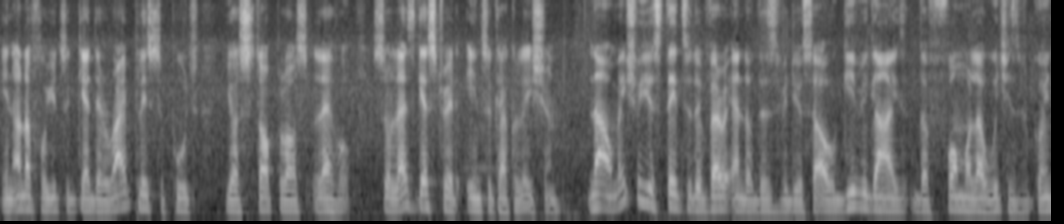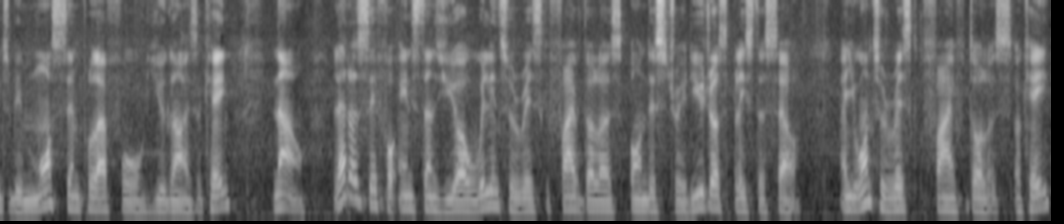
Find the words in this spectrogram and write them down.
in order for you to get the right place to put your stop loss level. So let's get straight into calculation. Now, make sure you stay to the very end of this video. So I will give you guys the formula, which is going to be more simpler for you guys. Okay. Now, let us say, for instance, you are willing to risk $5 on this trade. You just placed the sell and you want to risk $5. Okay.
